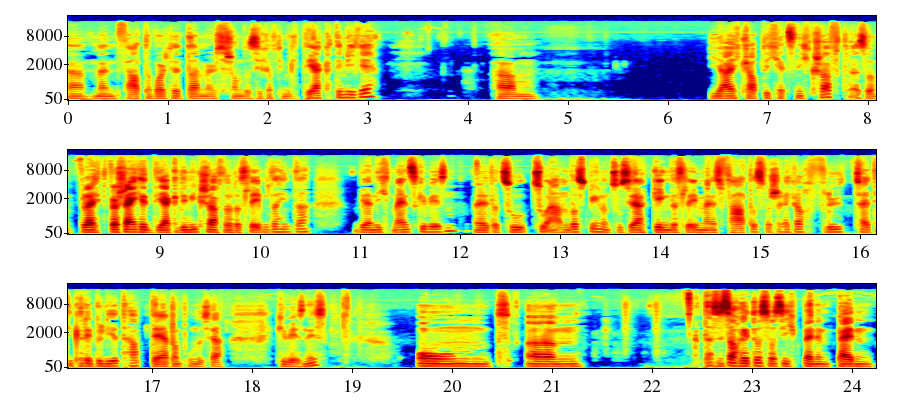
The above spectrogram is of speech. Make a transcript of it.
Äh, mein Vater wollte damals schon, dass ich auf die Militärakademie gehe. Ähm, ja, ich glaube, ich hätte es nicht geschafft. Also vielleicht, wahrscheinlich hätte die Akademie geschafft, aber das Leben dahinter wäre nicht meins gewesen, weil ich dazu zu anders bin und zu sehr gegen das Leben meines Vaters wahrscheinlich auch frühzeitig rebelliert habe, der beim Bundesheer gewesen ist. Und ähm, das ist auch etwas, was ich bei den beiden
